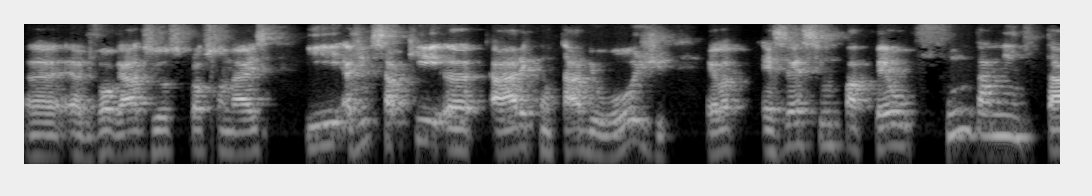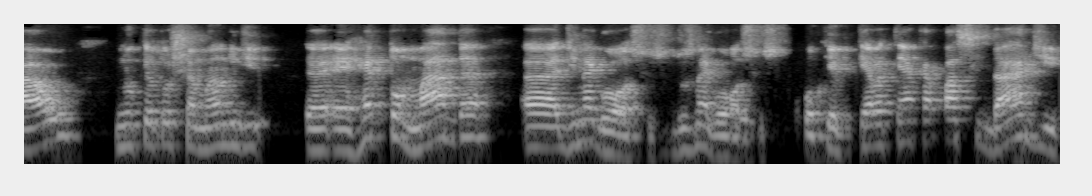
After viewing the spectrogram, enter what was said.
uh, advogados e outros profissionais. E a gente sabe que a área contábil hoje ela exerce um papel fundamental no que eu estou chamando de é, é, retomada uh, de negócios, dos negócios. Por quê? Porque ela tem a capacidade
